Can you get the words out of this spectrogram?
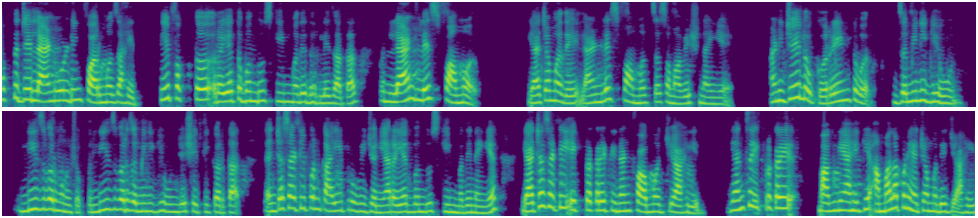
फक्त जे लँड होल्डिंग फार्मर्स आहेत ते फक्त रयत बंधू स्कीममध्ये धरले जातात. पण लँडलेस फार्मर याच्यामध्ये लँडलेस फार्मर्सचा समावेश नाहीये. आणि जे लोक रेंटवर जमिनी घेऊन लीजवर म्हणू शकतो. लीजवर जमिनी घेऊन जे शेती करतात त्यांच्यासाठी पण काही प्रोव्हिजन या रयत बंधू स्कीममध्ये नाही आहेत याच्यासाठी एक प्रकारे टिनंट फार्मर जे आहेत यांचं एक प्रकारे मागणी आहे की आम्हाला पण याच्यामध्ये जे आहे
